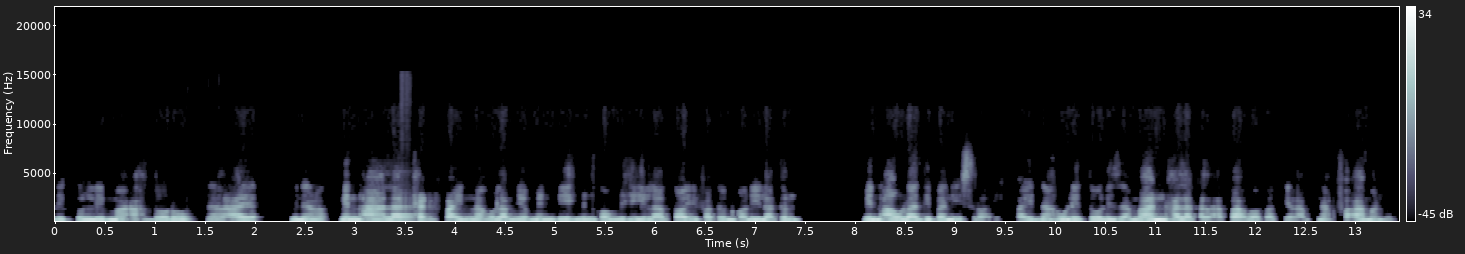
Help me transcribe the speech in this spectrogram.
likulli ma ahdoru minal ayat min min alahir fa innahu lam yu'min bih min qaumihi ila ta'ifatun qalilatun min auladi bani Israil fa innahu litu li zaman halakal apa wa bakil abna fa amanu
